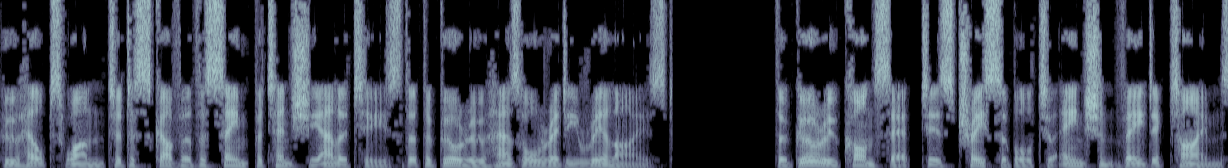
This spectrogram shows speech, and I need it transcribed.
who helps one to discover the same potentialities that the guru has already realized. The guru concept is traceable to ancient Vedic times,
